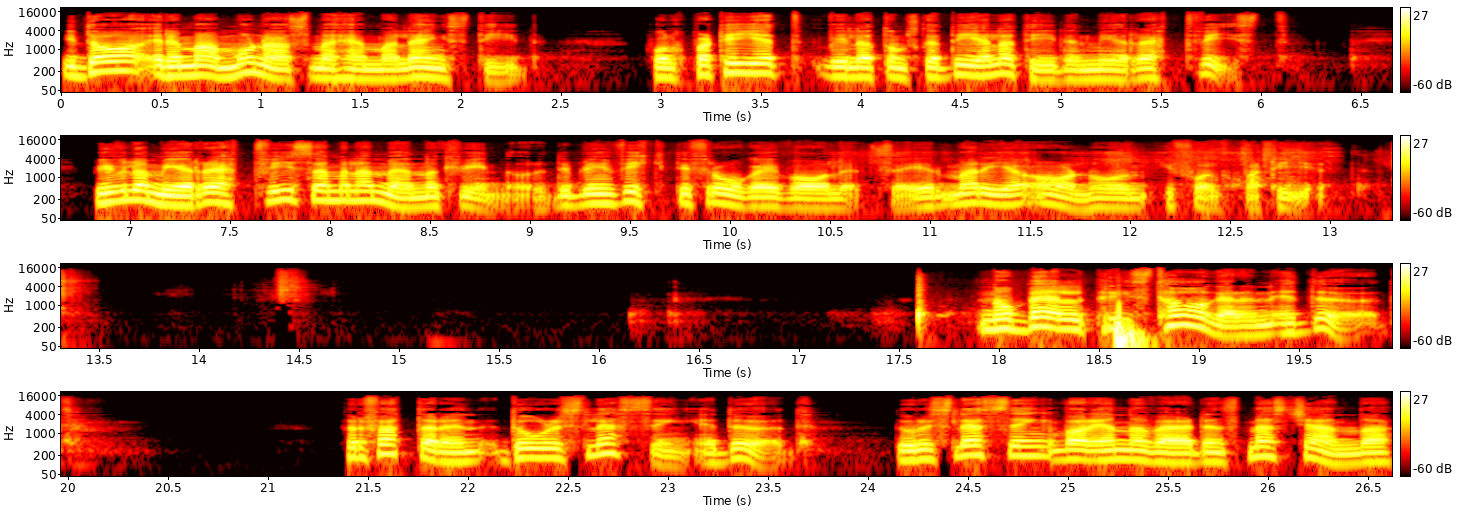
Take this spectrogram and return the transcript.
Idag är det mammorna som är hemma längst tid. Folkpartiet vill att de ska dela tiden mer rättvist. Vi vill ha mer rättvisa mellan män och kvinnor. Det blir en viktig fråga i valet, säger Maria Arnholm i Folkpartiet. Nobelpristagaren är död. Författaren Doris Lessing är död. Doris Lessing var en av världens mest kända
